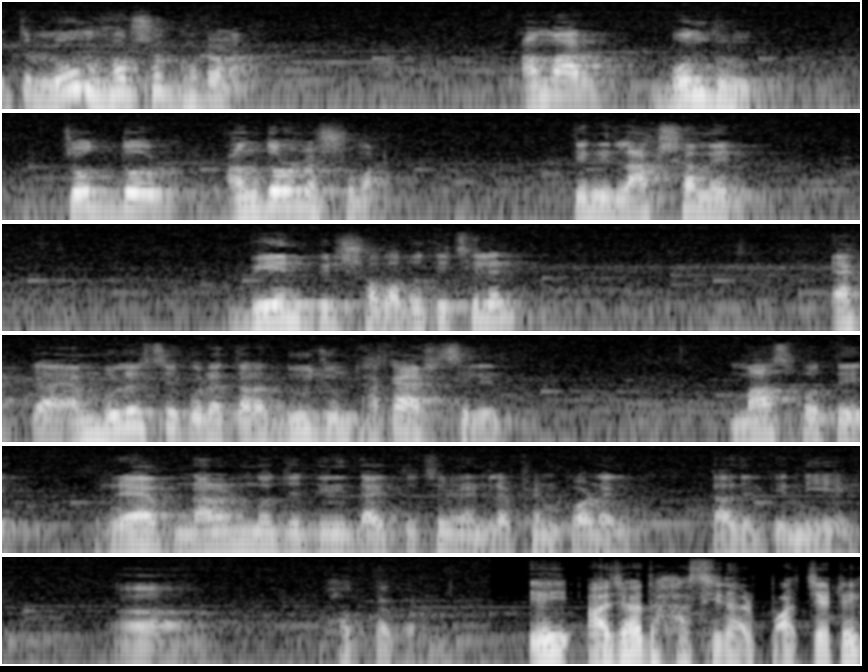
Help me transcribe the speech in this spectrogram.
এ তো লোমহর্ষক ঘটনা। আমার বন্ধু চোদ্দোর আন্দোলনের সময় তিনি লাকসামের বিএনপির সভাপতি ছিলেন। একটা অ্যাম্বুলেন্সে করে তারা দুইজন ঢাকা আসছিলেন। মাঝপথে র্যাব নারায়ণগঞ্জের যিনি দায়িত্ব ছিলেন লেফটেন্যান্ট কর্নেল তাদেরকে নিয়ে হত্যা করেন। এই আজাদ হাসিনার পাচেটে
